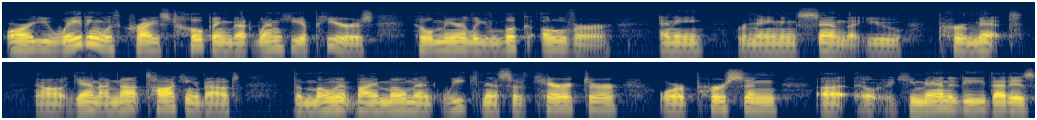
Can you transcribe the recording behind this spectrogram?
or are you waiting with Christ hoping that when he appears, he'll merely look over any remaining sin that you permit? Now, again, I'm not talking about the moment by moment weakness of character or person, uh, or humanity. That is,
